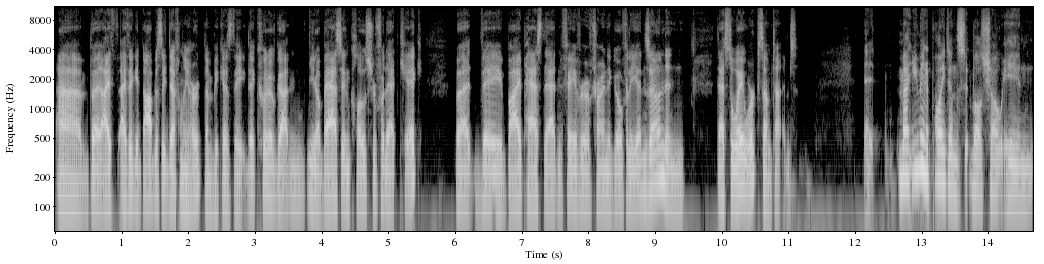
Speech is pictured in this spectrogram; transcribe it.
Um, but I, I think it obviously definitely hurt them because they, they could have gotten, you know, Bass in closer for that kick, but they bypassed that in favor of trying to go for the end zone. And that's the way it works sometimes. Matt, you made a point on the Super Bowl show in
